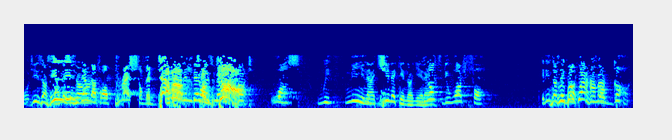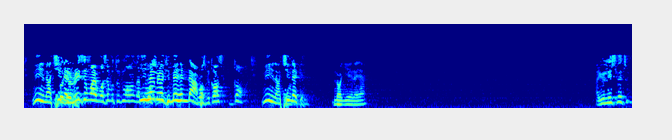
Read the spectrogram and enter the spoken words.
oh, Jizọs ga healing them that were oppressed of the devil, for God was with. N'ihi na chineke nọnyere. Not the word for. It didn't just say Rugbo God, okwu aha ma. for God. n'ihi na So the chineke reason why he was able to do all that ihe was, mere o ji mee ihe ndị a was because God. n'ihi na chineke nọnyere ya Are you listening to me?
